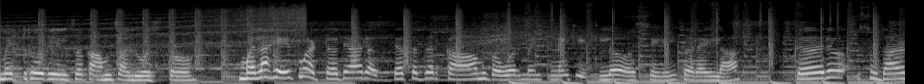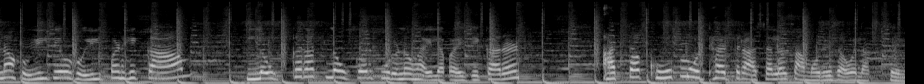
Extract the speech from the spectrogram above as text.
मेट्रो रेलचं काम चालू असतं. मला हेच वाटतं त्या रस्त्याचं जर काम गव्हर्नमेंटने घेतलं असेल करायला तर सुधारणा होईल तेव्हा होईल पण हे काम लवकरात लवकर पूर्ण व्हायला पाहिजे. कारण आता खूप मोठ्या त्रासाला सामोरे जावं लागतंय.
